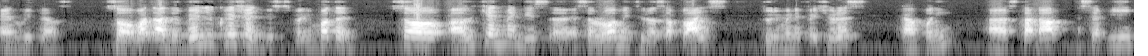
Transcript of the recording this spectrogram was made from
and retails so what are the value creation? This is very important. So uh, we can make this uh, as a raw material supplies to the manufacturers company uh, startup, SME,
